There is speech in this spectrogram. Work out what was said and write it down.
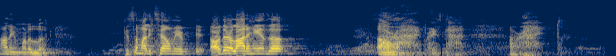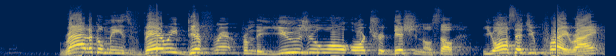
I don't even want to look. Can somebody tell me, if, are there a lot of hands up? Yes. All right, praise God. All right. Radical means very different from the usual or traditional. So you all said you pray, right?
